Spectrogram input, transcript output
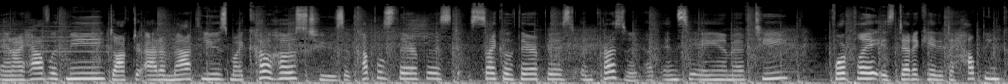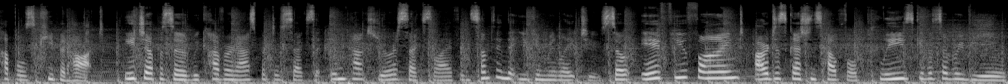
And I have with me Dr. Adam Matthews, my co host, who's a couples therapist, psychotherapist, and president of NCAMFT. Foreplay is dedicated to helping couples keep it hot. Each episode, we cover an aspect of sex that impacts your sex life and something that you can relate to. So if you find our discussions helpful, please give us a review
